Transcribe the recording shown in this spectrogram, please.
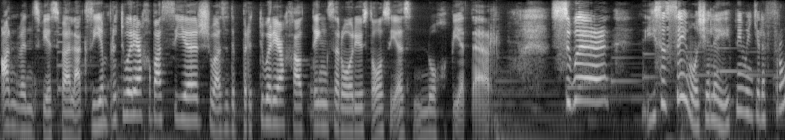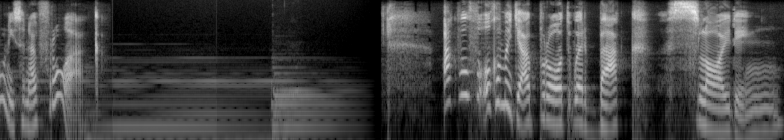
aanwins wees vir hulle. Ek sien Pretoria gebaseer, so as dit 'n Pretoria Gauteng se radiostasie is, nog beter. So, hierse sê mos jy het nie want jy vra nie, so nou vra ek. Ek wil vanoggend met jou praat oor back sliding.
